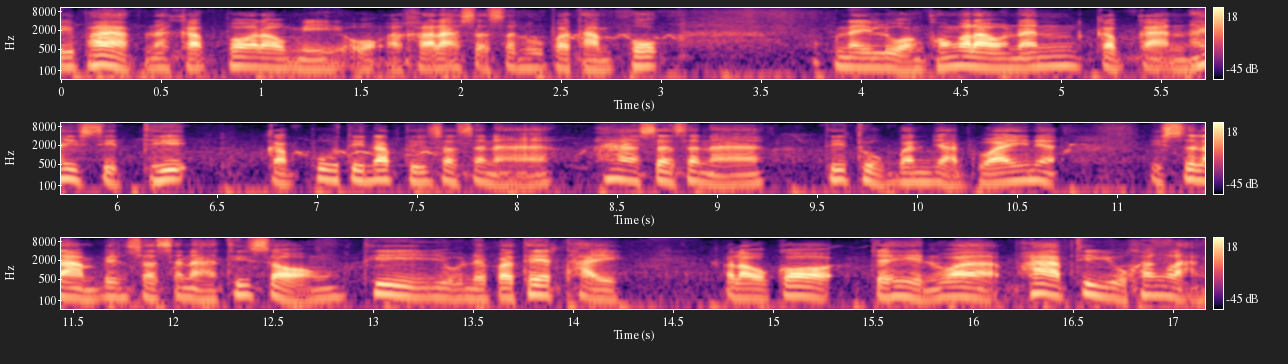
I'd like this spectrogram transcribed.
รีภาพนะครับ เพราะเรามีองค์อัครศาสนูปถัมภก ในหลวงของเรานั้นกับการให้สิทธิกับผู้ที่นับถือศาสนา 5 ศาสนาที่ถูกบัญญัติไว้เนี่ยอิสลามเป็นศาสนาที่สองที่อยู่ในประเทศไทย เราก็จะเห็นว่าภาพที่อยู่ข้างหลัง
